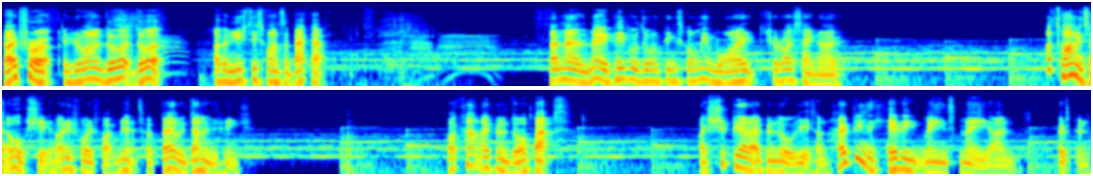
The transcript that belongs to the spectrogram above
Go for it. If you want to do it, do it. I can use this one as a backup. Don't matter to me. People doing things for me. Why should I say no? What time is it? Oh shit, only 45 minutes. We've barely done anything. I can't open the door, but I should be able to open the door with this. I'm hoping the heavy means me. I'm open.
